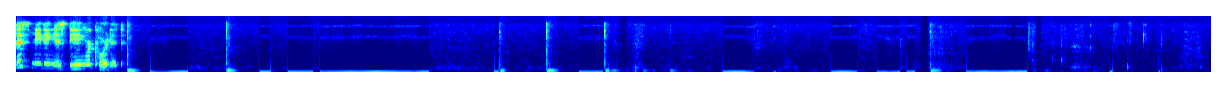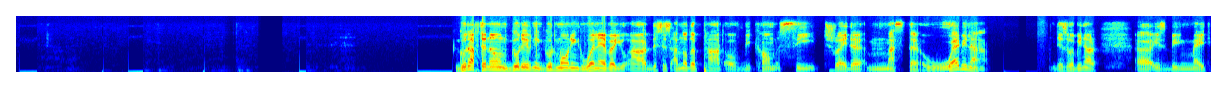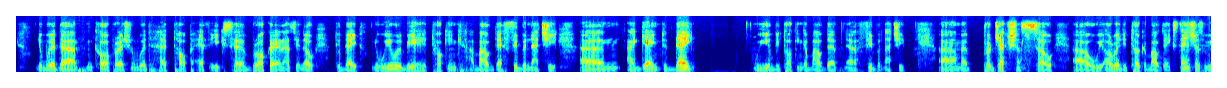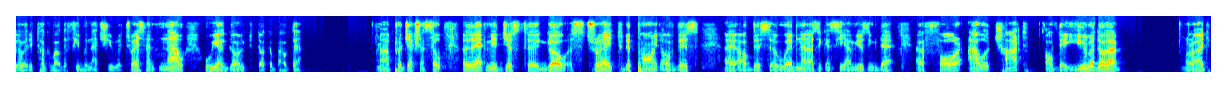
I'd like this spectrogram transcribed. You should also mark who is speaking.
Speaker 1: This meeting is being recorded.
Speaker 2: Good afternoon, good evening, good morning, whenever you are. This is another part of Become C Trader Master webinar. This webinar uh, is being made with uh, cooperation with uh, TopFX uh, broker, and as you know, today we will be talking about the Fibonacci um, again today we will be talking about the uh, Fibonacci um, uh, projections. So uh, we already talked about the extensions. We already talked about the Fibonacci retracement. Now we are going to talk about the uh, projections. So let me just uh, go straight to the point of this uh, of this webinar. As you can see, I'm using the four-hour chart of the euro dollar. All right.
